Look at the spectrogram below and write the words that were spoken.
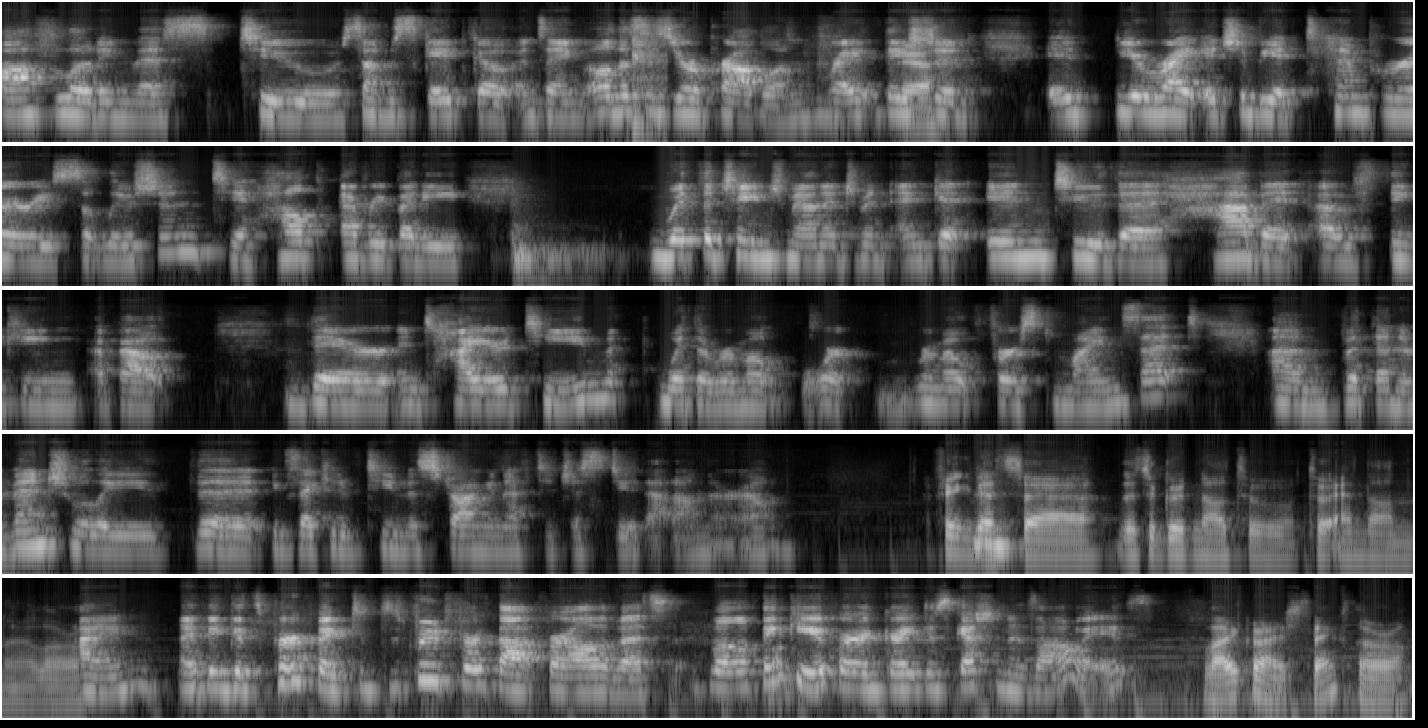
offloading this to some scapegoat and saying, "Oh, this is your problem," right? They yeah. should. It, you're right. It should be a temporary solution to help everybody with the change management and get into the habit of thinking about their entire team with a remote work, remote first mindset. Um, but then eventually, the executive team is strong enough to just do that on their own. I think that's uh, that's a good note to to end on, uh, Laura. I I think it's perfect. It's food for thought for all of us. Well, thank you for a great discussion as always. Likewise, thanks, Laura.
